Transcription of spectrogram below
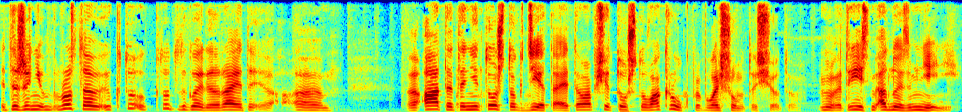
это же не просто... Кто, кто-то говорил, рай это... э, э, ад это не то, что где-то, это вообще то, что вокруг, по большому-то счету. Ну, это есть одно из мнений.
